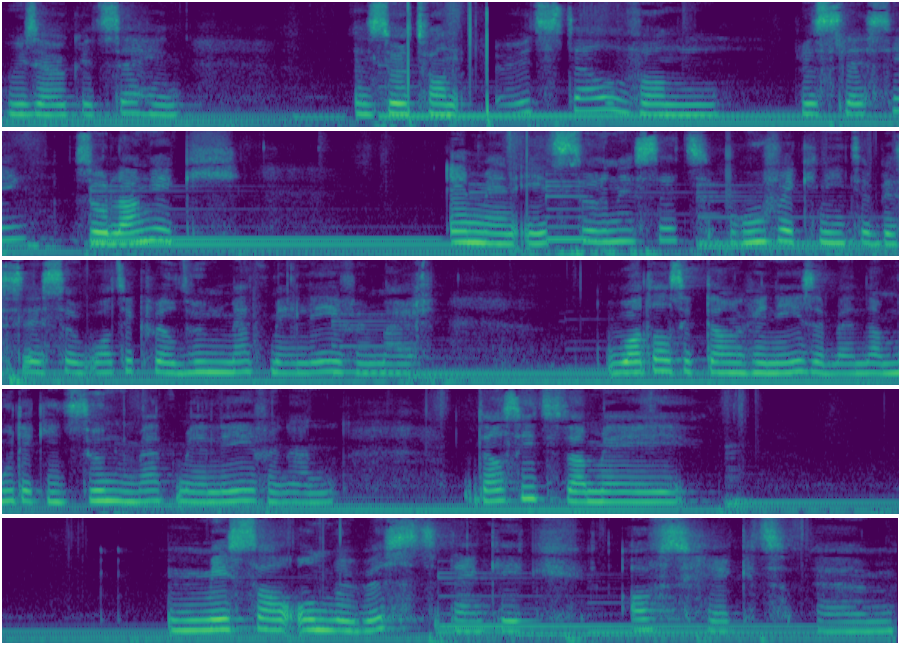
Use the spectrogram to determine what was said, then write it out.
hoe zou ik het zeggen? Een soort van uitstel van beslissing. Zolang ik in mijn eetstoornis zit, hoef ik niet te beslissen wat ik wil doen met mijn leven. Maar wat als ik dan genezen ben, dan moet ik iets doen met mijn leven. En dat is iets dat mij meestal onbewust, denk ik, afschrikt. Um,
